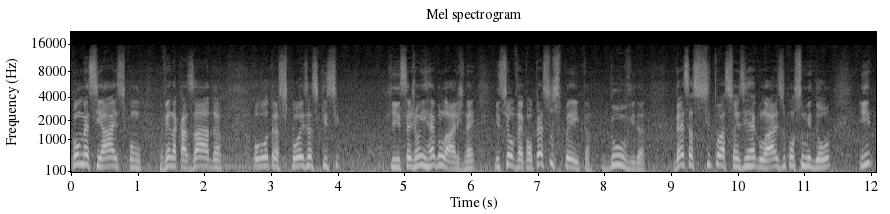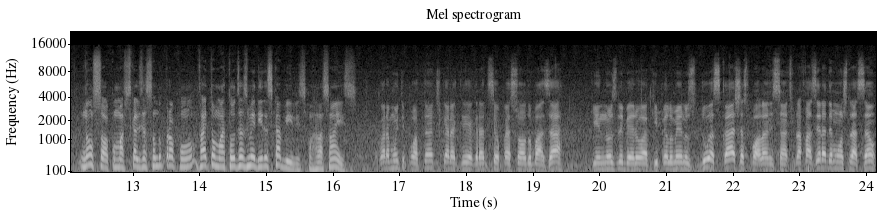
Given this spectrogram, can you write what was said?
comerciais, como venda casada ou outras coisas que, se, que sejam irregulares, né? E se houver qualquer suspeita, dúvida dessas situações irregulares, o consumidor e não só como a fiscalização do PROCON vai tomar todas as medidas cabíveis com relação a isso. Agora, muito importante, quero aqui agradecer o pessoal do Bazar, que nos liberou aqui pelo menos duas caixas Polane Santos para fazer a demonstração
